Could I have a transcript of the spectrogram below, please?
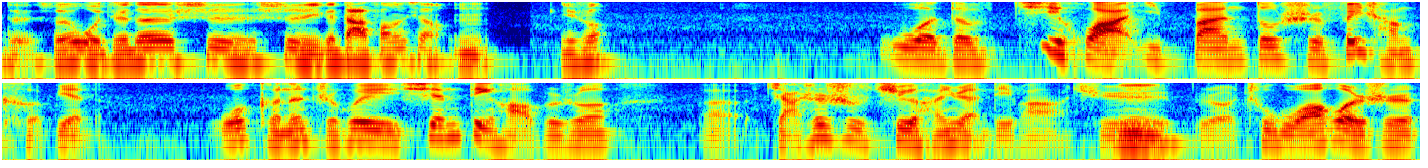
对，所以我觉得是是一个大方向。嗯，你说？我的计划一般都是非常可变的，我可能只会先定好，比如说，呃，假设是去个很远的地方啊，去，嗯。比如说出国，或者是，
